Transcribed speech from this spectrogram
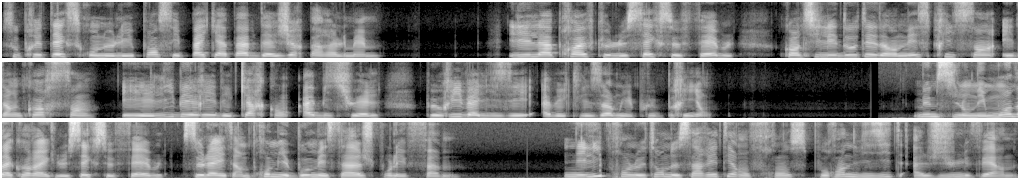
sous prétexte qu'on ne les pensait pas capables d'agir par elles-mêmes. Il est la preuve que le sexe faible, quand il est doté d'un esprit sain et d'un corps sain et est libéré des carcans habituels, peut rivaliser avec les hommes les plus brillants. Même si l'on est moins d'accord avec le sexe faible, cela est un premier beau message pour les femmes. Nelly prend le temps de s'arrêter en France pour rendre visite à Jules Verne.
